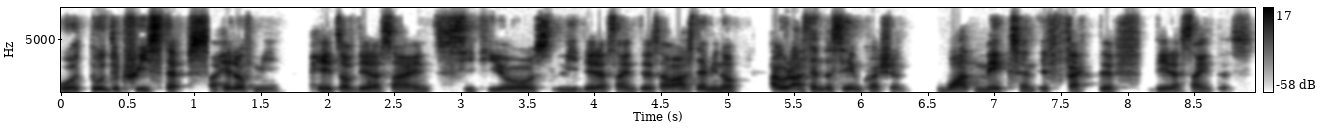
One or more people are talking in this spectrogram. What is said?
who were two to three steps ahead of me, heads of data science, CTOs, lead data scientists. I would ask them, you know, I would ask them the same question: What makes an effective data scientist?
